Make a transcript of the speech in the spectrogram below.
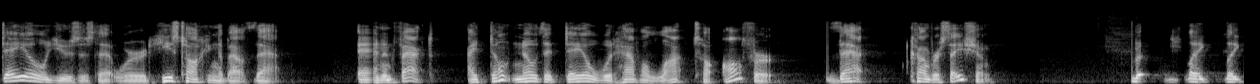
Dale uses that word, he's talking about that. And in fact, I don't know that Dale would have a lot to offer that conversation. But like like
